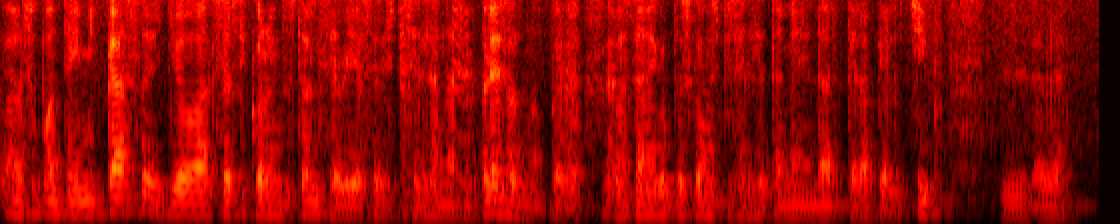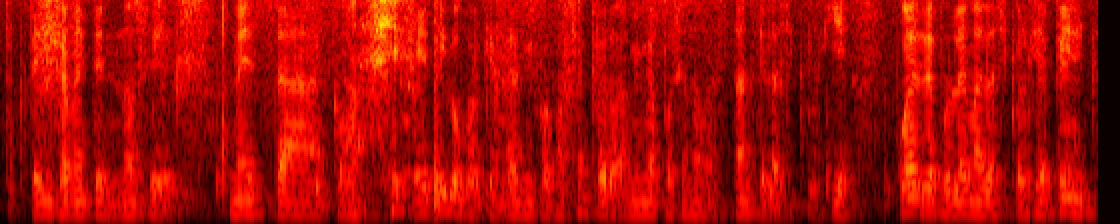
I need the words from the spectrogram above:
bueno, suponte en mi caso, yo al ser psicólogo industrial debería ser especializado en las empresas, ¿no? Pero cuando estaba en el grupo psicólogo me especialicé también en dar terapia a los chicos. O sea, técnicamente no se, no es tan, como decir, ético porque no es mi formación, pero a mí me apasiona bastante la psicología. ¿Cuál es el problema de la psicología clínica?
